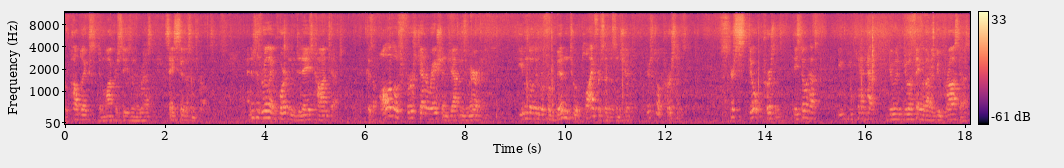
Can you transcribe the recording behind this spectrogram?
republics, democracies, and the rest say citizens' rights. This is really important in today's context. Because all of those first generation Japanese Americans, even though they were forbidden to apply for citizenship, they're still persons. They're still persons. They still have, you, you can't have, do, do a thing without a due process.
